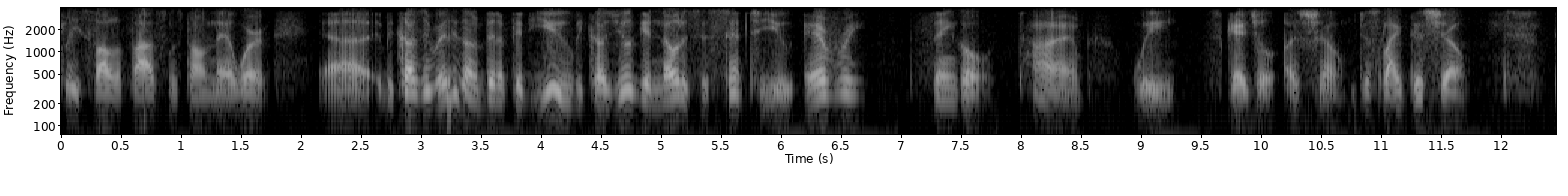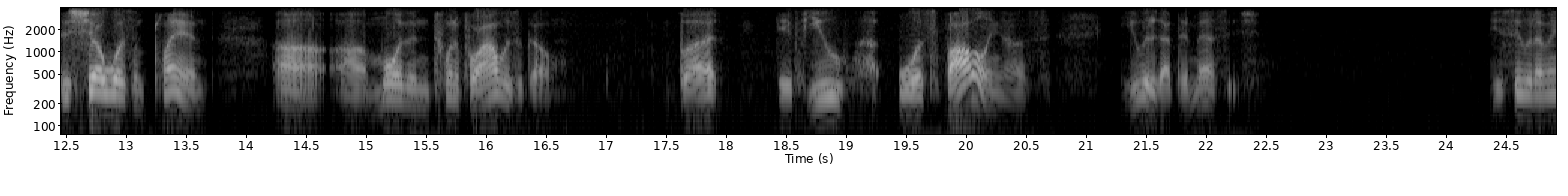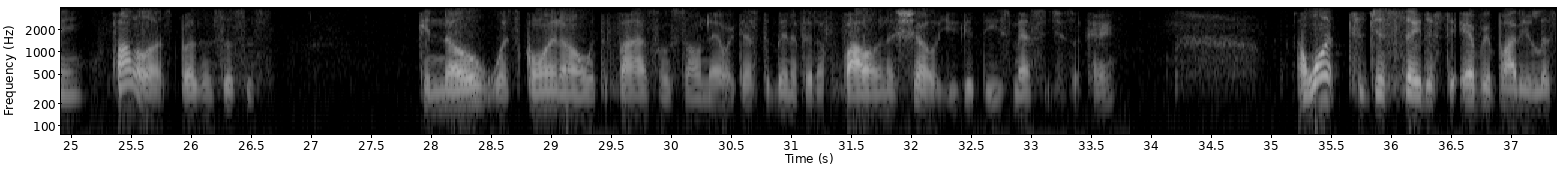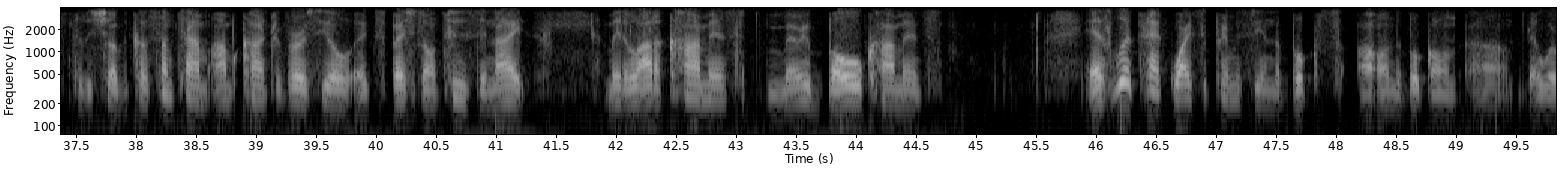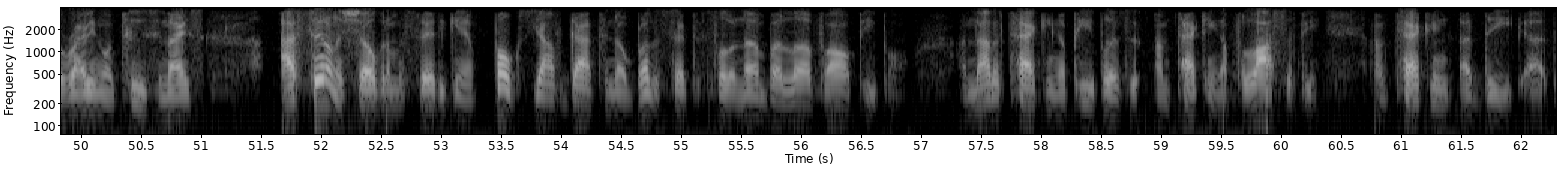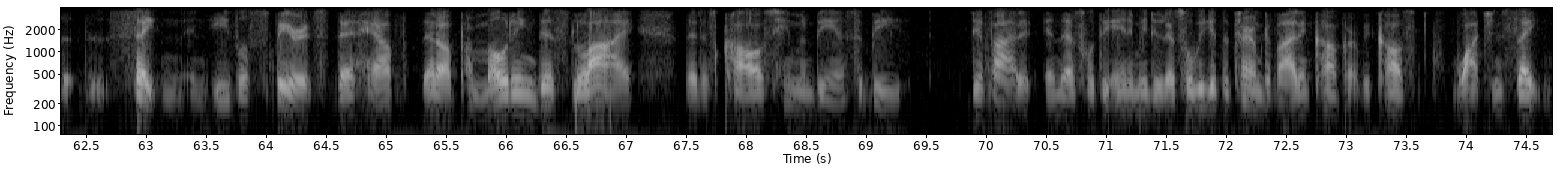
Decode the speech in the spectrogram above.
Please follow the Five Stone Network uh, because it's really going to benefit you because you'll get notices sent to you every single time we schedule a show, just like this show. This show wasn't planned uh, uh, more than 24 hours ago, but if you was following us, you would have got that message. See what I mean? Follow us, brothers and sisters. You can know what's going on with the Five Stone Network. That's the benefit of following the show. You get these messages, okay? I want to just say this to everybody who listen to the show because sometimes I'm controversial, especially on Tuesday night. I made a lot of comments, very bold comments. As we attack white supremacy in the books uh, on the book on um, that we're writing on Tuesday nights, I said on the show, but I'm gonna say it again, folks. Y'all have got to know, Brother Seth is full of nothing but love for all people. I'm not attacking a people as a, I'm attacking a philosophy. I'm attacking uh, the, uh, the the Satan and evil spirits that have that are promoting this lie that has caused human beings to be divided, and that's what the enemy do. That's where we get the term divide and conquer because watching Satan.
